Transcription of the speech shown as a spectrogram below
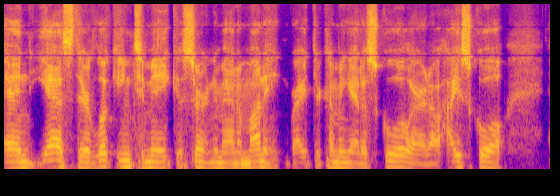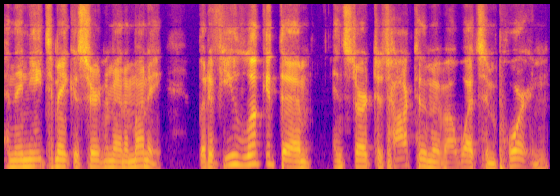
and yes, they're looking to make a certain amount of money, right? They're coming out of school or out of high school, and they need to make a certain amount of money. But if you look at them and start to talk to them about what's important,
